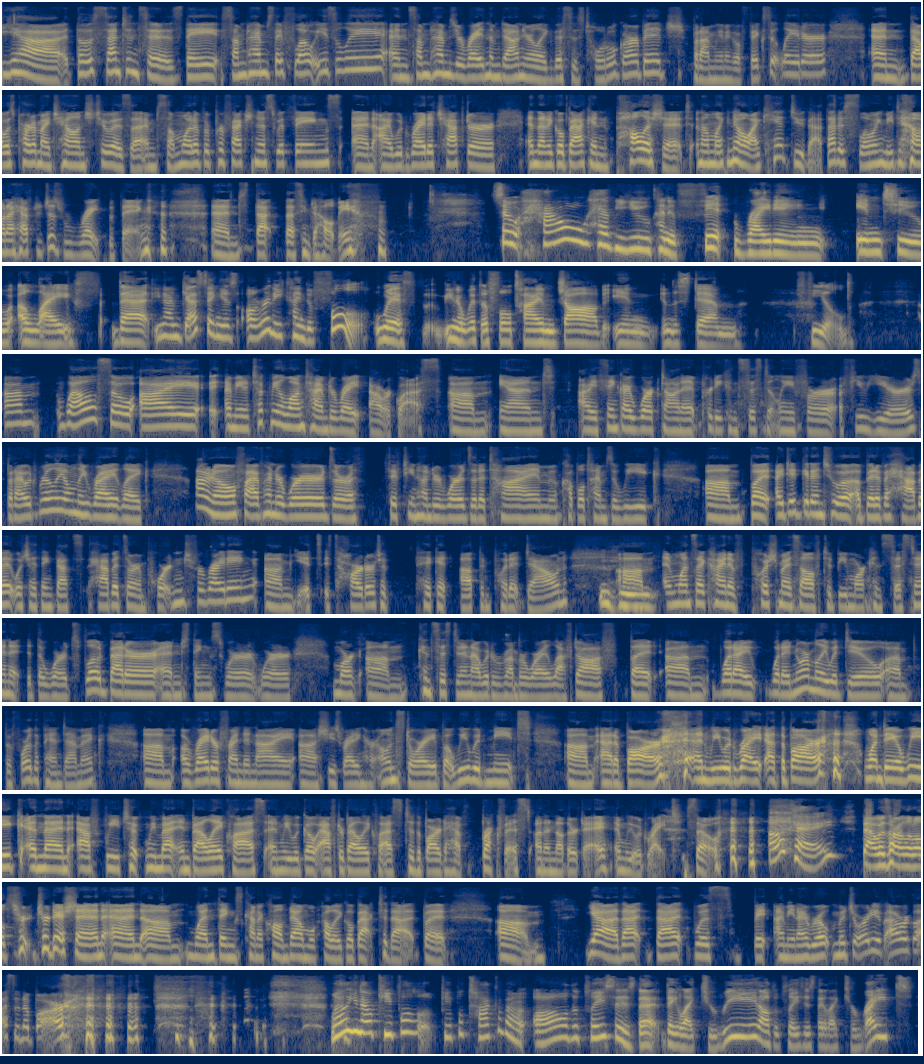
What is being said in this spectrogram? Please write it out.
yeah those sentences they sometimes they flow easily and sometimes you're writing them down you're like this is total garbage but i'm going to go fix it later. And that was part of my challenge too as i'm somewhat of a perfectionist with things and i would write a chapter and then i go back and polish it and i'm like no i can't do that. That is slowing me down. I have to just write the thing. And that that seemed to help me. So how have you kind of fit writing into a life that you know i'm guessing is already kind of full with you know with a full-time job in in the stem field. Um, well so i i mean it took me a long time to write hourglass. Um, and i think i worked on it pretty consistently for a few years but i would really only write like i don't know 500 words or 1500 words at a time a couple times a week um, but I did get into a, a, bit of a habit, which I think that's habits are important for writing. Um, it's it's harder to pick it up and put it down. Mm-hmm. Um, and once I kind of pushed myself to be more consistent, it, the words flowed better and things were were more um, consistent and I would remember where I left off. But um, what I what I normally would do um, before the pandemic, um, a writer friend and I, uh, she's writing her own story, but we would meet um, at a bar and we would write at the bar one day a week. And then after we took we met in ballet class and we would go after ballet class to the bar to have breakfast on another day and we would write. So okay, that was our little tr- tradition. And um, when things kind of calm down, we'll probably go back to that. But um, yeah, that that was. I mean, I wrote majority of Hourglass in a bar. well, you know, people people talk about all the places that they like to read, all the places they like to write.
